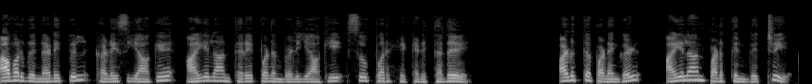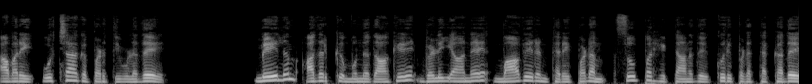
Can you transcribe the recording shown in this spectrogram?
அவரது நடிப்பில் கடைசியாக அயலான் திரைப்படம் வெளியாகி சூப்பர் ஹிட் அடித்தது. அடுத்த படங்கள் அயலான் படத்தின் வெற்றி அவரை உற்சாகப்படுத்தியுள்ளது. மேலும் அதற்கு முன்னதாக வெளியான மாவீரன் திரைப்படம் சூப்பர் ஹிட்டானது குறிப்பிடத்தக்கது.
